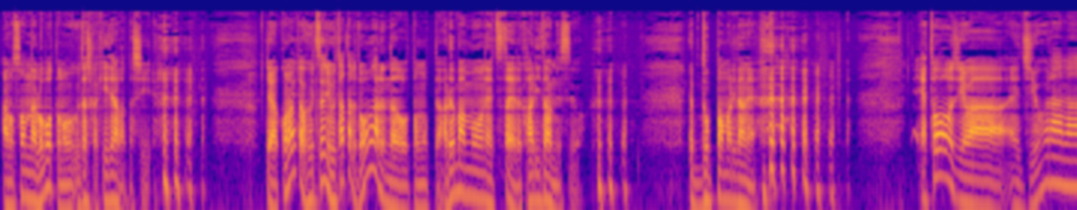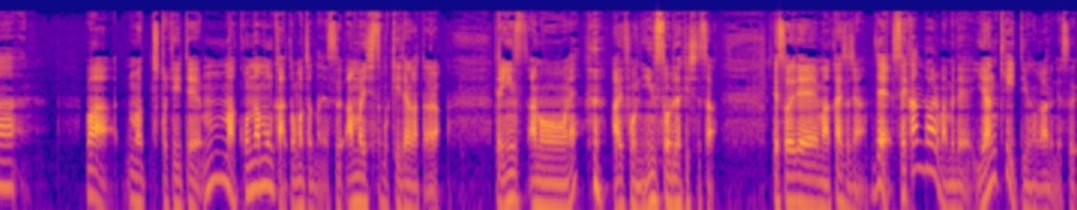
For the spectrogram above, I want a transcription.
あの、そんなロボットの歌しか聞いてなかったし、じゃあ、この人が普通に歌ったらどうなるんだろうと思って、アルバムをね、ツタヤで借りたんですよ。やっぱ、どっぱまりだね。いや、当時は、え、ジオラマは、まあ、ちょっと聞いて、んまあ、こんなもんかと思っちゃったんです。あんまりしつこく聞いてなかったから。で、インス、あのー、ね、iPhone にインストールだけしてさ。で、それで、まあ返すじゃん。で、セカンドアルバムで、ヤンキーっていうのがあるんです。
